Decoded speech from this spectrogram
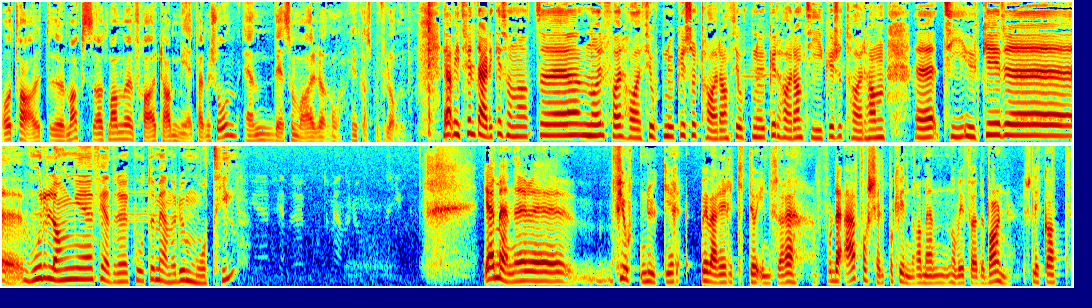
å ta ut eh, maks, at man far tar mer permisjon enn det som var utgangspunktet for loven. Ja, Huitfeldt, er det ikke sånn at uh, når far har 14 uker, så tar han 14 uker. Har han 10 uker, så tar han eh, 10 uker. Uh, hvor lang fedrekvote mener du må til? Jeg mener 14 eh, uker vil være riktig å innføre. For det er forskjell på kvinner og menn når vi føder barn. slik at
